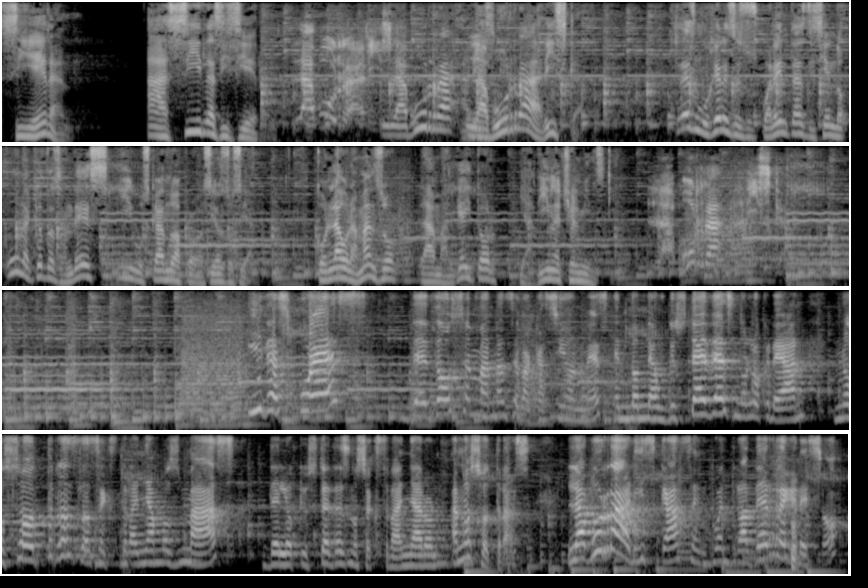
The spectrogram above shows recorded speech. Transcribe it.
Si eran. Así las hicieron. La burra arisca. La burra, la burra arisca. Tres mujeres en sus cuarentas diciendo una que otra sandez y buscando aprobación social. Con Laura Manso, la Amalgator y Adina Chelminsky. La burra arisca. Y después de dos semanas de vacaciones, en donde aunque ustedes no lo crean, nosotros las extrañamos más de lo que ustedes nos extrañaron a nosotras. La burra arisca se encuentra de regreso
